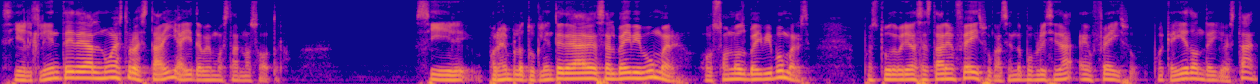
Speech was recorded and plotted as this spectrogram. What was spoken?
Si el cliente ideal nuestro está ahí, ahí debemos estar nosotros. Si, por ejemplo, tu cliente ideal es el baby boomer o son los baby boomers, pues tú deberías estar en Facebook haciendo publicidad en Facebook, porque ahí es donde ellos están.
